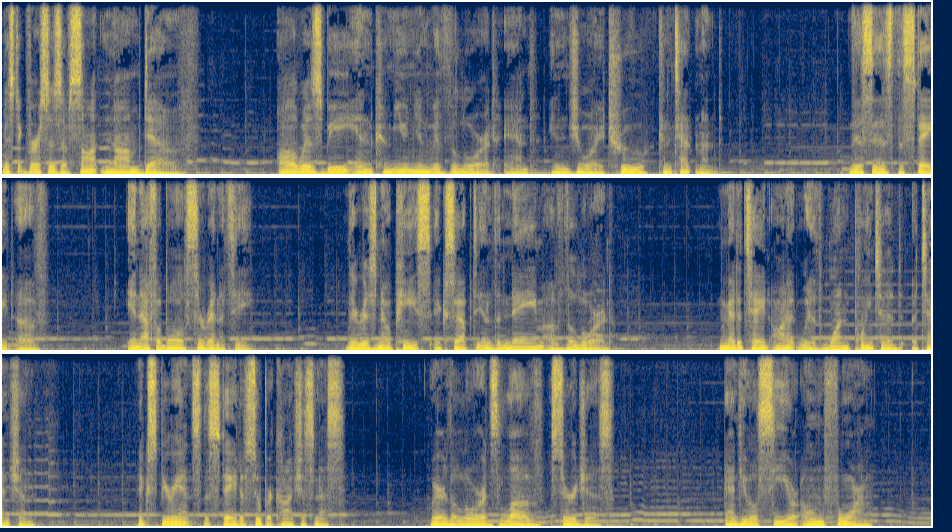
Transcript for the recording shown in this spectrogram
Mystic Verses of Sant Nam Dev. Always be in communion with the Lord and enjoy true contentment. This is the state of ineffable serenity. There is no peace except in the name of the Lord. Meditate on it with one pointed attention. Experience the state of superconsciousness, where the Lord's love surges and you will see your own form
